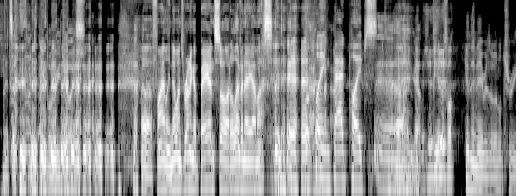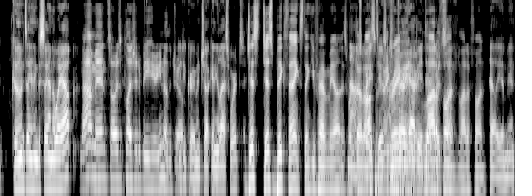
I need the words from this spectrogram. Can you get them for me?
It's a People rejoice. uh, finally, no one's running a bandsaw at 11 a.m. on a Sunday. We're playing bagpipes. Yeah, there you go. Beautiful. Give the neighbors a little treat. Coons, anything to say on the way out? nah, man, it's always a pleasure to be here. You know the You drill. did great, man. Chuck, any last words? just just big thanks. Thank you for having me on. This No, worked it was out great, awesome. dude. It was I'm great. very happy a it did. lot Good of fun. stuff. A lot of fun. Hell yeah, man.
